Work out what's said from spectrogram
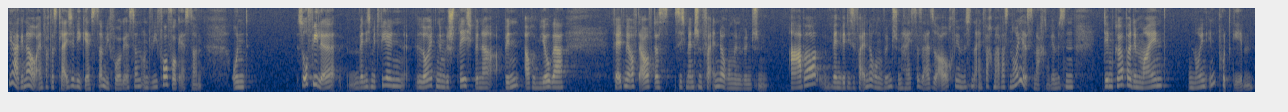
Ja, genau, einfach das gleiche wie gestern, wie vorgestern und wie vorvorgestern. Und so viele, wenn ich mit vielen Leuten im Gespräch bin, bin, auch im Yoga, fällt mir oft auf, dass sich Menschen Veränderungen wünschen. Aber wenn wir diese Veränderungen wünschen, heißt das also auch, wir müssen einfach mal was Neues machen. Wir müssen dem Körper, dem Mind neuen Input geben.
